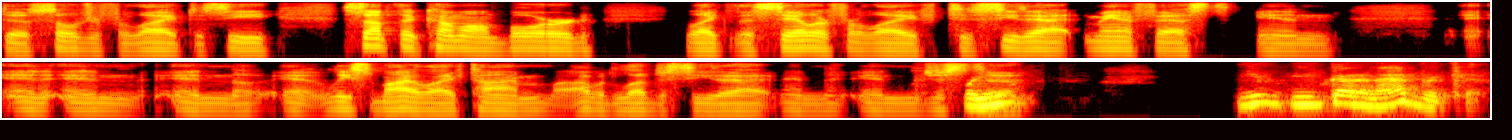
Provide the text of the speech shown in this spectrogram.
the soldier for life to see something come on board like the sailor for life to see that manifest in in in in uh, at least my lifetime i would love to see that and and just well, you, you you've got an advocate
